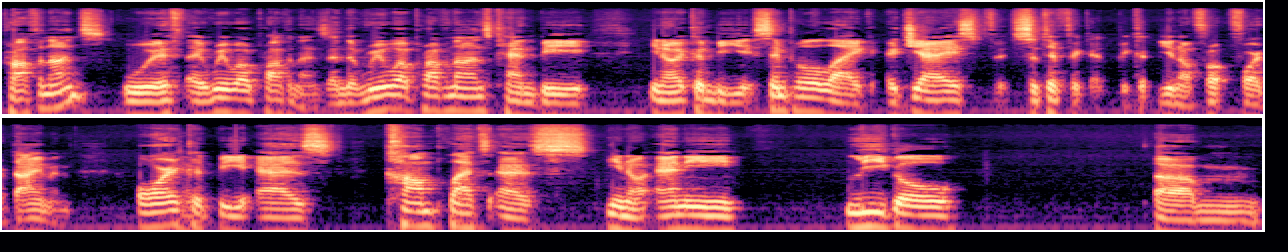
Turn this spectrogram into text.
provenance with a real-world provenance. And the real-world provenance can be, you know, it can be simple like a GIA certificate, because you know, for, for a diamond, or it could be as complex as you know any legal, um,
